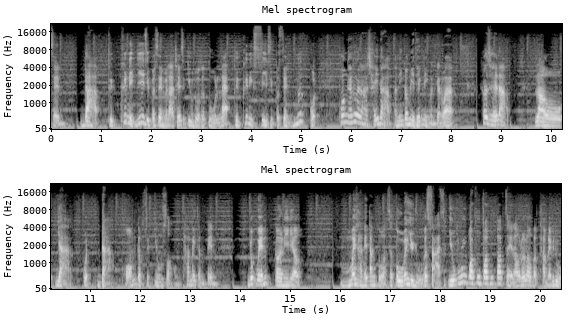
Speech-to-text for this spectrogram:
20%ดาบถึกขึ้นอีก 20%เวลาใช้สกิลโดนศัตรูและถึกขึ้นอีก 40%เมื่อกด เพราะงั้นเวลาใช้ดาบอันนี้ก็มีเทคนิคเหมือนกันว่า ถ้าจะใช้ดาบเราอย่าก กดดาบพร้อมกับสกิล2 ถ้าไม่จำเป็น ยกเว้นกรณีเดียว ไม่ทันได้ตั้งตัวศัตรูแม่งอยู่ๆก็สาสกิลปุ๊บปั๊บปุ๊บปั๊บปุ๊บปั๊บใส่เราแล้วเราแบบทำอะไรไม่ถูก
